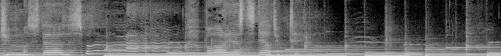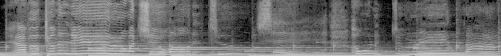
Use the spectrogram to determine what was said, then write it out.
She must have smiled For his nostalgic tale Never coming near what you wanted to say? Only to realize.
